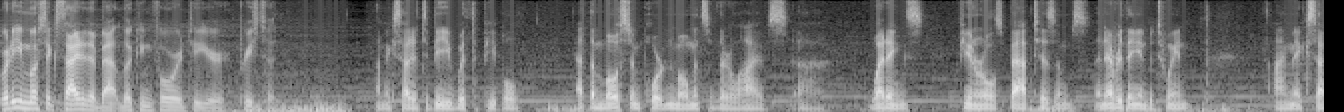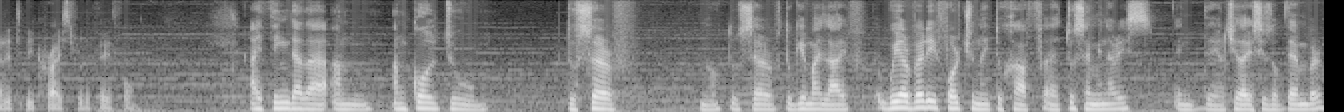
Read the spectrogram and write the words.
What are you most excited about looking forward to your priesthood? I'm excited to be with the people at the most important moments of their lives uh, weddings, funerals, baptisms, and everything in between. I'm excited to be Christ for the faithful. I think that uh, I'm, I'm called to, to serve, you know, to serve, to give my life. We are very fortunate to have uh, two seminaries in the Archdiocese of Denver.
